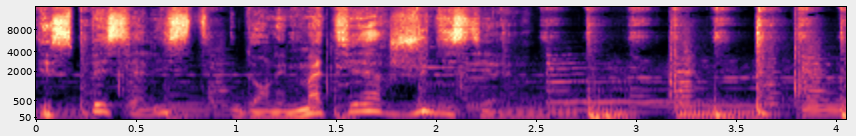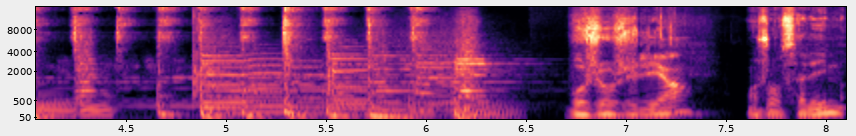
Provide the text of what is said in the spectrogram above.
et spécialiste dans les matières judiciaires. Bonjour Julien. Bonjour Salim.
